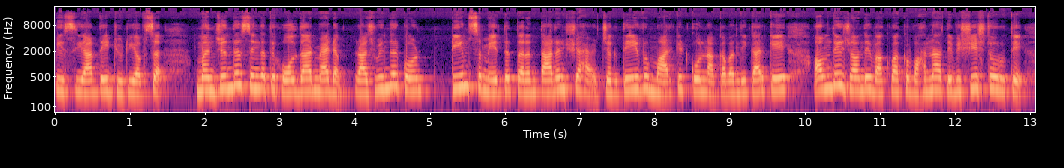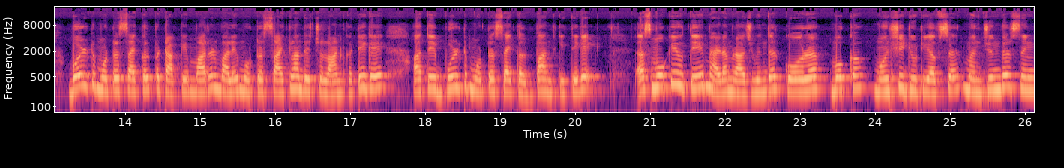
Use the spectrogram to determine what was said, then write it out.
ਪੀਸੀਆਰ ਦੇ ਡਿਊਟੀ ਅਫਸਰ ਮਨਜਿੰਦਰ ਸਿੰਘ ਅਤੇ ਹੌਲਦਾਰ ਮੈਡਮ ਰਾਜਵਿੰਦਰ ਕੌਰ, ਟੀਮ ਸਮੇਤ ਤਰਨਤਾਰਨ ਸ਼ਹਿਰ ਜਗਦੇਵ ਮਾਰਕੀਟ ਕੋਲ ਨਾਕਾਬੰਦੀ ਕਰਕੇ ਆਉਂਦੇ ਜਾਂਦੇ ਵੱਖ-ਵੱਖ ਵਾਹਨਾਂ ਅਤੇ ਵਿਸ਼ੇਸ਼ ਤੌਰ ਉਤੇ ਬੁਲਟ ਮੋਟਰਸਾਈਕਲ ਪਟਾਕੇ ਮਾਰਨ ਵਾਲੇ ਮੋਟਰਸਾਈਕਲਾਂ ਦੇ ਚਲਾਨ ਕੱਟੇ ਗਏ ਅਤੇ ਬੁਲਟ ਮੋਟਰਸਾਈਕਲ ਬੰਦ ਕੀਤੇ ਗਏ। ਇਸ ਮੌਕੇ ਉਤੇ ਮੈਡਮ ਰਾਜਵਿੰਦਰ ਕੌਰ, ਮੁੱਖ ਮੁਨਸ਼ੀ ਡਿਊਟੀ ਅਫਸਰ ਮਨਜਿੰਦਰ ਸਿੰਘ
